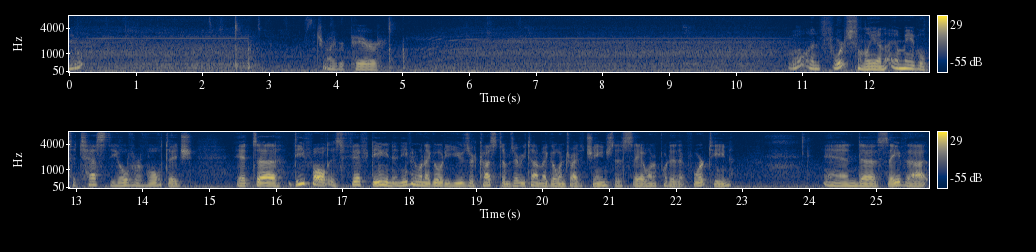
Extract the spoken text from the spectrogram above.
Nope. Let's try repair. Well, unfortunately, I'm unable to test the over voltage. It uh, default is 15, and even when I go to user customs, every time I go and try to change this, say I want to put it at 14 and uh, save that,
